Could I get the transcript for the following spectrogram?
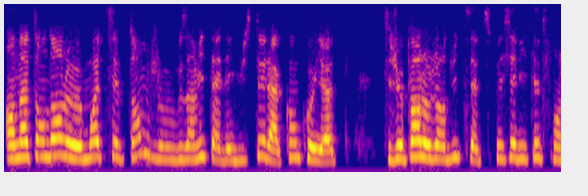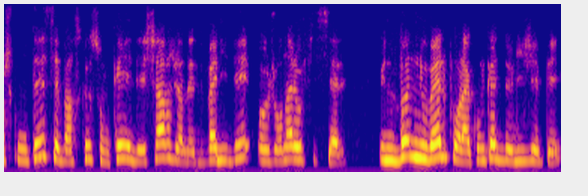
En attendant le mois de septembre, je vous invite à déguster la cancoyote. Si je parle aujourd'hui de cette spécialité de Franche-Comté, c'est parce que son cahier des charges vient d'être validé au journal officiel. Une bonne nouvelle pour la conquête de l'IGP.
